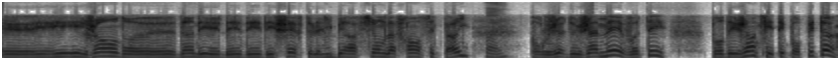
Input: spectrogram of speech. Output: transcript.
et, gendre d'un des, des, chefs de la libération de la France et de Paris, pour de jamais voter pour des gens qui étaient pour Pétain.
